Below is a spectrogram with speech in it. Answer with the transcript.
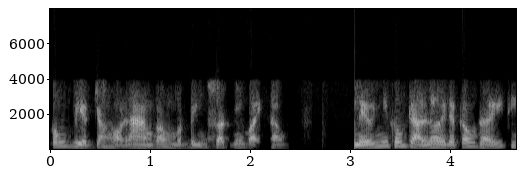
công việc cho họ làm không một định suất như vậy không nếu như không trả lời được câu đấy thì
